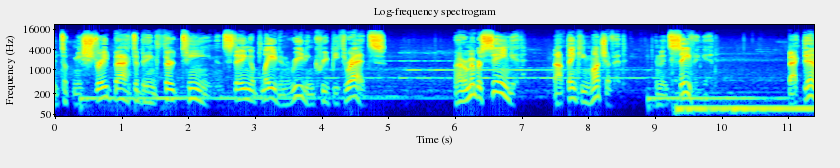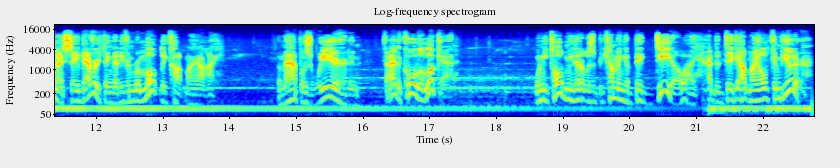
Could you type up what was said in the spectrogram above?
it took me straight back to being 13 and staying up late and reading creepy threads. I remember seeing it, not thinking much of it, and then saving it. Back then, I saved everything that even remotely caught my eye. The map was weird and kinda cool to look at. When he told me that it was becoming a big deal, I had to dig out my old computer.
